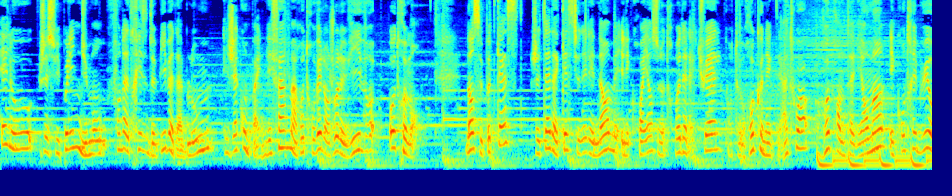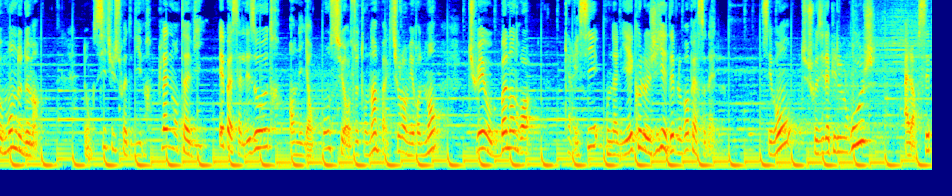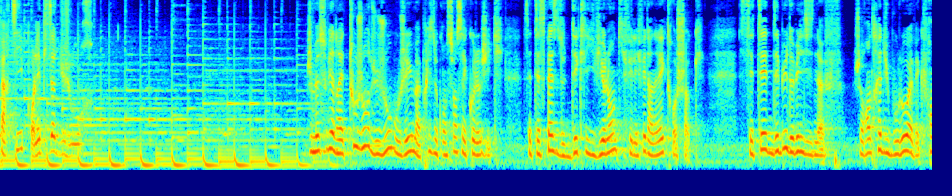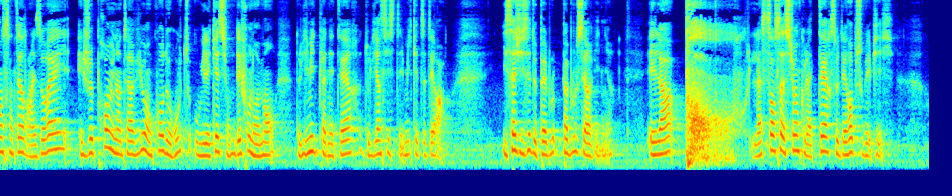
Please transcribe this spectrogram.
Hello, je suis Pauline Dumont, fondatrice de Bibada Bloom et j'accompagne les femmes à retrouver leur joie de vivre autrement. Dans ce podcast, je t'aide à questionner les normes et les croyances de notre modèle actuel pour te reconnecter à toi, reprendre ta vie en main et contribuer au monde de demain. Donc si tu souhaites vivre pleinement ta vie et pas celle des autres, en ayant conscience de ton impact sur l'environnement, tu es au bon endroit. Car ici, on allie écologie et développement personnel. C'est bon? Tu choisis la pilule rouge? Alors c'est parti pour l'épisode du jour. Je me souviendrai toujours du jour où j'ai eu ma prise de conscience écologique, cette espèce de déclic violent qui fait l'effet d'un électrochoc. C'était début 2019. Je rentrais du boulot avec France Inter dans les oreilles et je prends une interview en cours de route où il est question d'effondrement, de limites planétaires, de liens systémiques, etc. Il s'agissait de Pablo Servigne. Et là, la sensation que la Terre se dérobe sous mes pieds.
